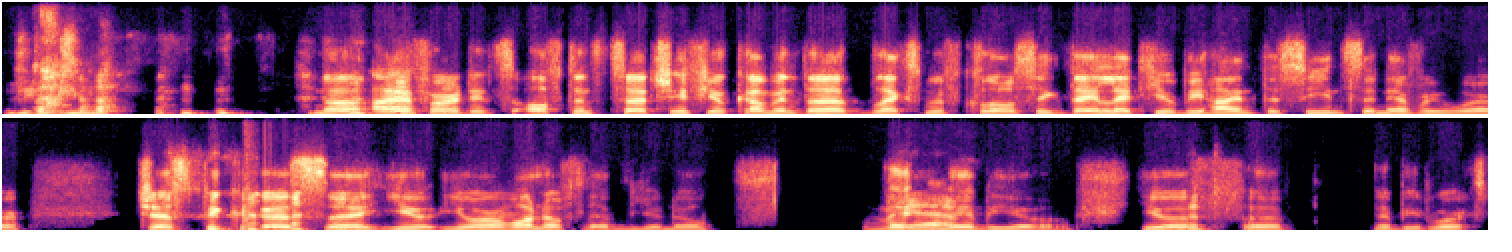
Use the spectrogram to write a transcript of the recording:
no, I have heard it's often such. If you come in the blacksmith clothing, they let you behind the scenes and everywhere just because uh, you you are one of them you know? Maybe, yeah. maybe you you have uh, maybe it works.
